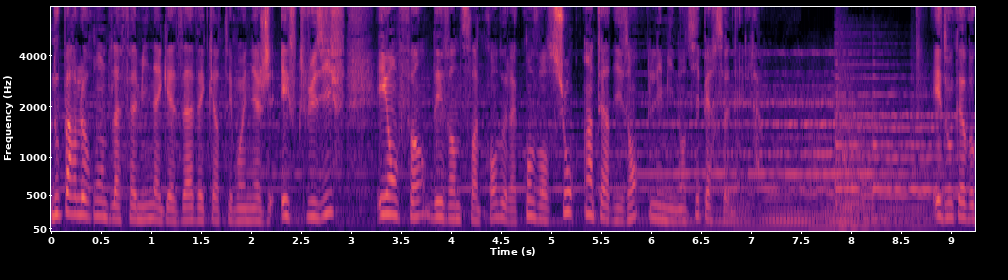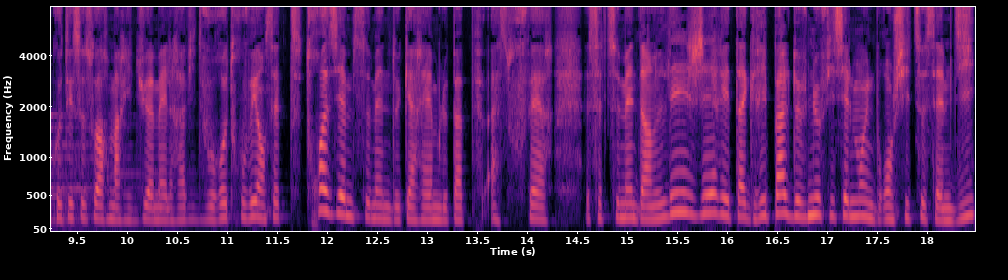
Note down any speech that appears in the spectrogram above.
Nous parlerons de la famine à Gaza avec un témoignage exclusif et enfin des 25 ans de la Convention interdisant les mines antipersonnelles. Et donc à vos côtés ce soir, Marie Duhamel, ravie de vous retrouver en cette troisième semaine de carême. Le pape a souffert cette semaine d'un léger état grippal devenu officiellement une bronchite ce samedi.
